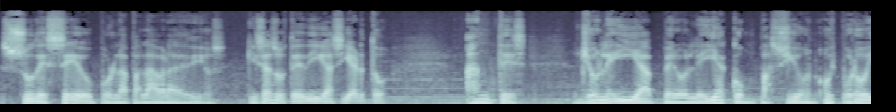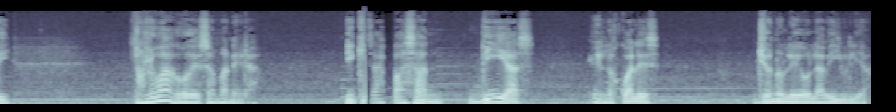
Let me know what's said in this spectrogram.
su deseo por la palabra de Dios. Quizás usted diga, cierto, antes yo leía, pero leía con pasión. Hoy por hoy no lo hago de esa manera. Y quizás pasan días en los cuales yo no leo la Biblia.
